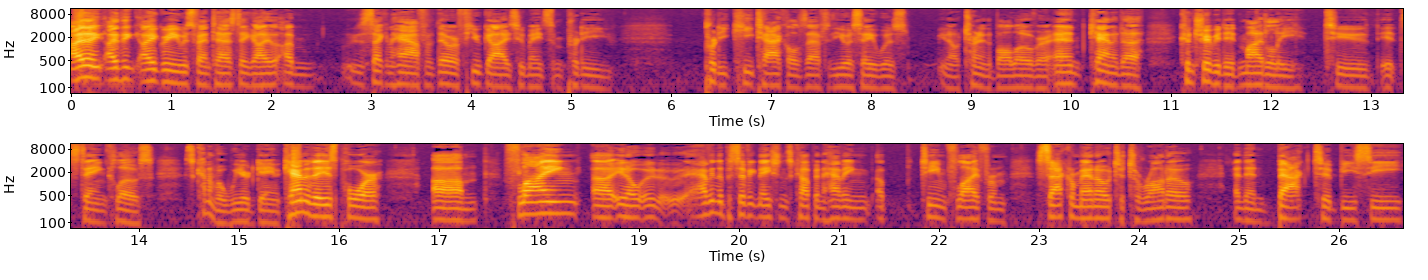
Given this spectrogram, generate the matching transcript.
I think I think I agree. He was fantastic. I, I'm the second half. There were a few guys who made some pretty, pretty key tackles after the USA was, you know, turning the ball over, and Canada contributed mightily to it staying close. It's kind of a weird game. Canada is poor. Um, flying, uh, you know, having the Pacific Nations Cup and having a team fly from Sacramento to Toronto and then back to BC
